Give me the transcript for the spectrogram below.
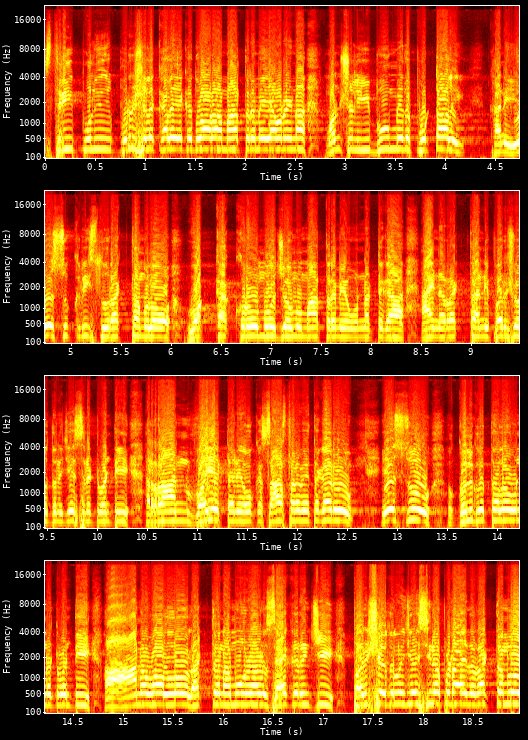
స్త్రీ పులి పురుషుల కలయిక ద్వారా మాత్రమే ఎవరైనా మనుషులు ఈ భూమి మీద పుట్టాలి. కానీ యేసుక్రీస్తు రక్తంలో ఒక్క క్రోమోజోము మాత్రమే ఉన్నట్టుగా ఆయన రక్తాన్ని పరిశోధన చేసినటువంటి రాన్ వయట్ అనే ఒక శాస్త్రవేత్త గారు యేసు గొలుగొత్తలో ఉన్నటువంటి ఆ ఆనవాళ్ళలో రక్త నమూనాలు సేకరించి పరిశోధన చేసినప్పుడు ఆయన రక్తంలో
